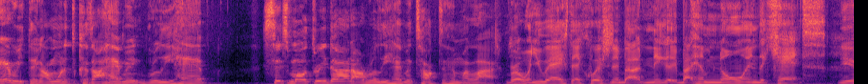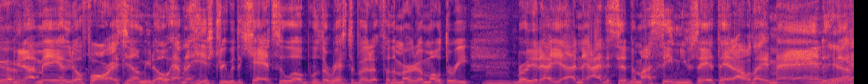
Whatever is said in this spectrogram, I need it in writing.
everything. I wanted because I haven't really had since Mo three died. I really haven't talked to him a lot. Bro, when you asked that question about nigga about him knowing the cats, Yeah. you know what I mean. You know, far as him, you know, having a history with the cats who uh, was arrested for the, for the murder of Mo 3 Mm-hmm. bro. Yeah, that, yeah, I, I had to sit up in my seat when you said that. I was like, man, this Yeah, nigga, that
